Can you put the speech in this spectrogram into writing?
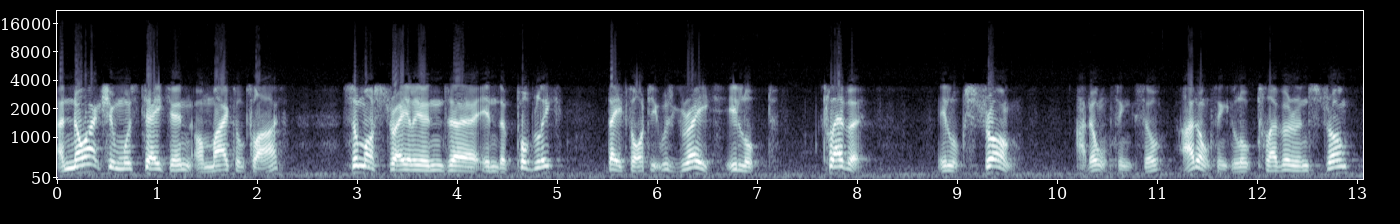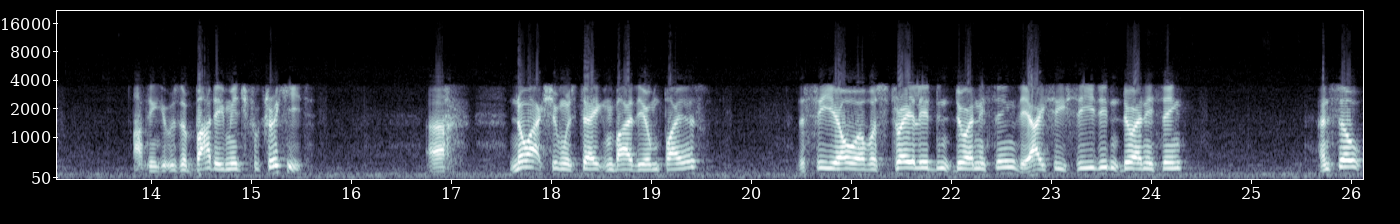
And no action was taken on Michael Clarke. Some Australians uh, in the public, they thought it was great. He looked clever. He looked strong. I don't think so. I don't think he looked clever and strong. I think it was a bad image for cricket. Uh, no action was taken by the umpires. The CEO of Australia didn't do anything. The ICC didn't do anything. And so,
